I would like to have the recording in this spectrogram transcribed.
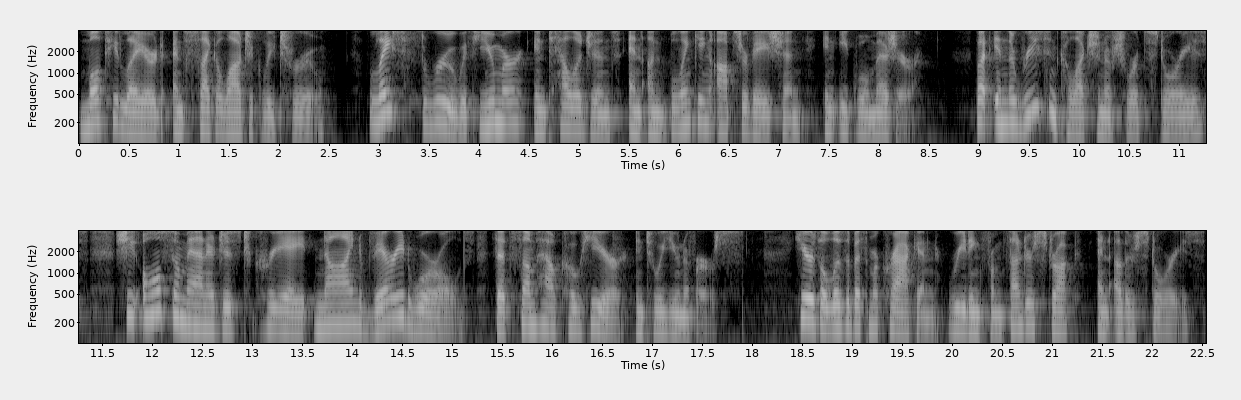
multi layered, and psychologically true laced through with humor, intelligence, and unblinking observation in equal measure. But in the recent collection of short stories, she also manages to create nine varied worlds that somehow cohere into a universe. Here's Elizabeth McCracken reading from Thunderstruck and Other Stories.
